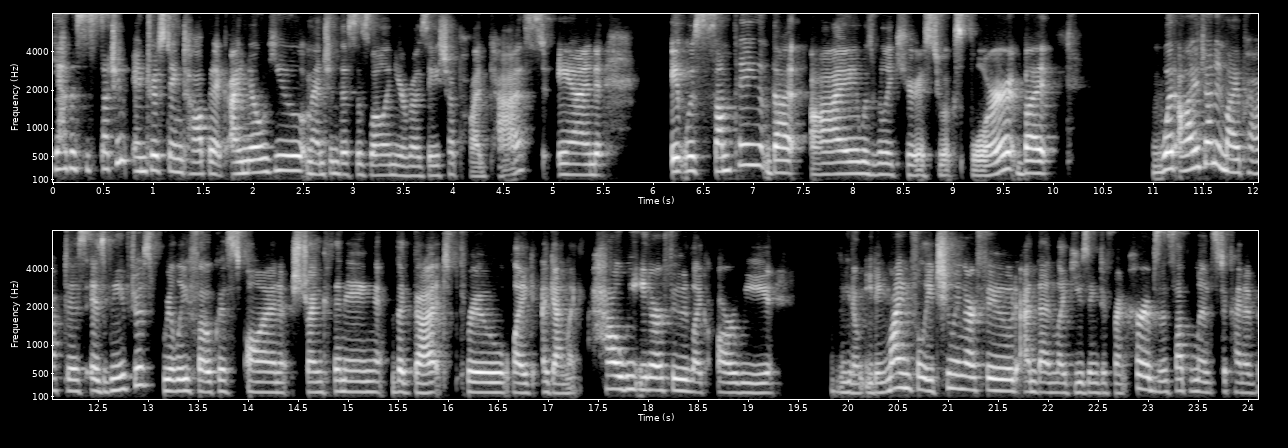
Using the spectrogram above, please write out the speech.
Yeah, this is such an interesting topic. I know you mentioned this as well in your rosacea podcast, and it was something that I was really curious to explore. But what I've done in my practice is we've just really focused on strengthening the gut through, like, again, like how we eat our food. Like, are we you know eating mindfully chewing our food and then like using different herbs and supplements to kind of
